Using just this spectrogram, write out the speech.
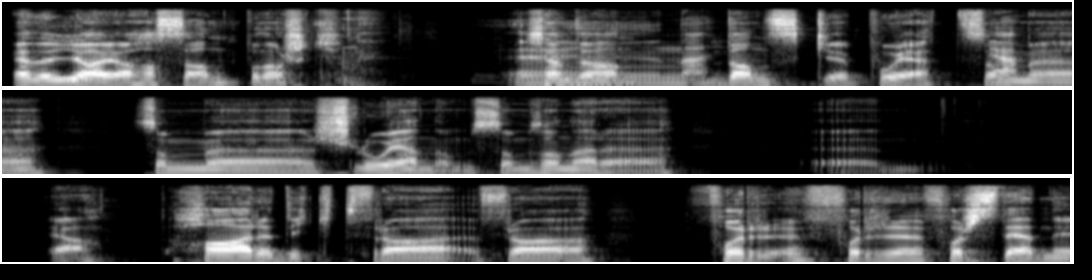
Er det Yahya Hassan på norsk? Kjente han? Eh, nei. Dansk poet som, eh, som eh, slo gjennom som sånn derre Ja, harde dikt fra, fra for, for, forstedene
